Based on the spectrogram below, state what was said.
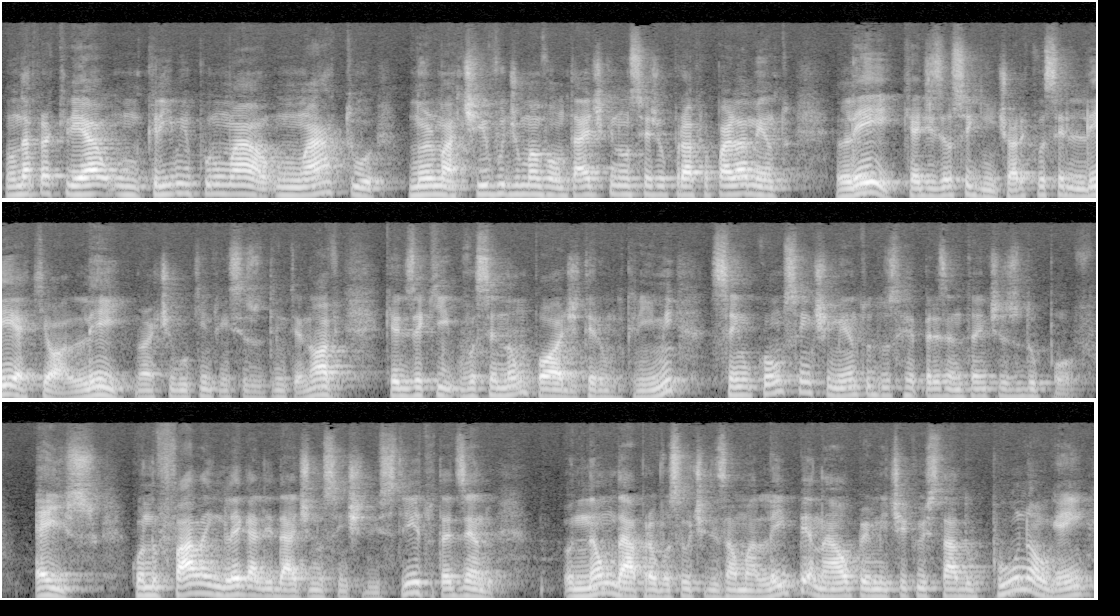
Não dá para criar um crime por uma, um ato normativo de uma vontade que não seja o próprio parlamento. Lei quer dizer o seguinte, a hora que você lê aqui, ó, lei, no artigo 5º, inciso 39, quer dizer que você não pode ter um crime sem o consentimento dos representantes do povo. É isso. Quando fala em legalidade no sentido estrito, está dizendo não dá para você utilizar uma lei penal, permitir que o Estado puna alguém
